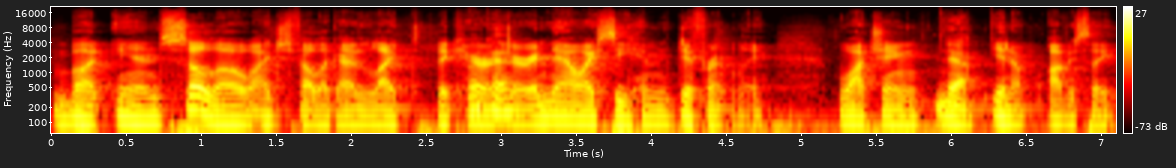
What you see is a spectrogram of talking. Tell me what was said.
but in Solo, I just felt like I liked the character, and now I see him differently. Watching, Yeah. you know, obviously,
